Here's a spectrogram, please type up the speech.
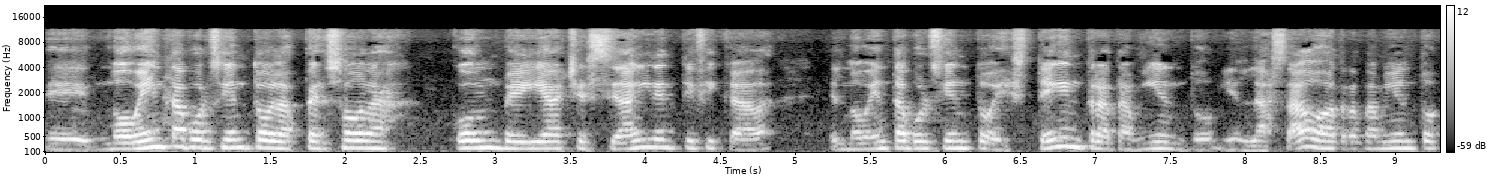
90% de las personas con VIH se han identificado, el 90% estén en tratamiento y enlazados a tratamiento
